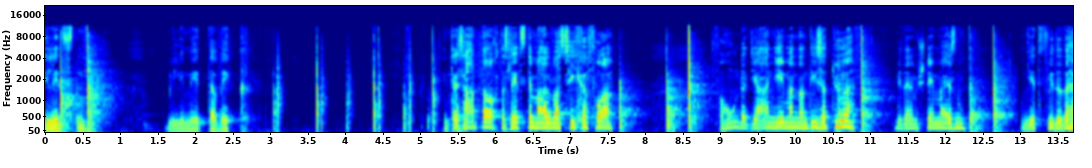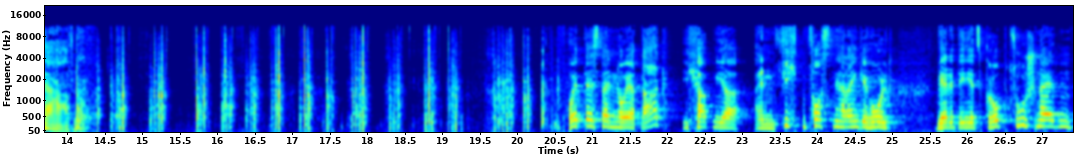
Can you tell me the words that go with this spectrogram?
die letzten Millimeter weg. Interessant auch, das letzte Mal war sicher vor, vor 100 Jahren jemand an dieser Tür mit einem Stemmeisen und jetzt wieder der Herr Hafner. Heute ist ein neuer Tag. Ich habe mir einen Fichtenpfosten hereingeholt, werde den jetzt grob zuschneiden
